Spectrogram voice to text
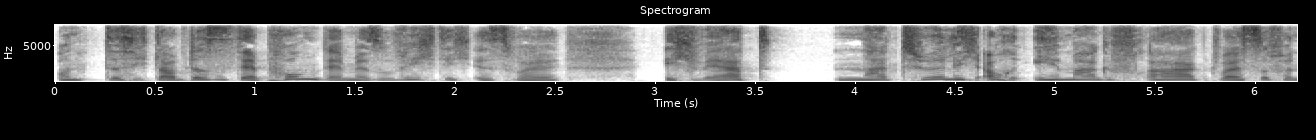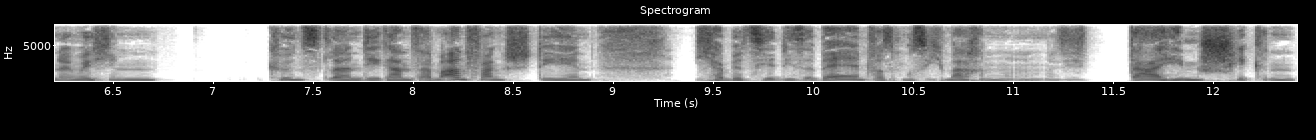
und das, ich glaube, das ist der Punkt, der mir so wichtig ist, weil ich werde natürlich auch immer gefragt, weißt du, von irgendwelchen Künstlern, die ganz am Anfang stehen. Ich habe jetzt hier diese Band, was muss ich machen? Muss ich dahin schicken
